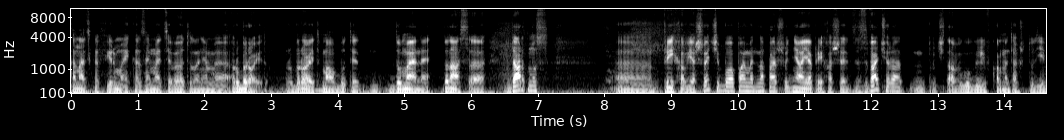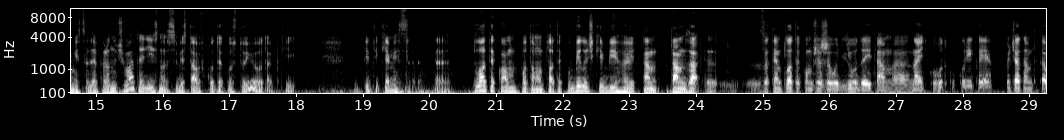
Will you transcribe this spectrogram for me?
канадська фірма, яка займається виготовленням е, рубероїду. Рубероїд мав бути до мене, до нас е, в Дартмус. Е, Приїхав я швидше, бо апоймент на першого дня. Я приїхав ще з вечора, прочитав в Гуглі в коментах, що тут є місце, де переночувати. Дійсно, собі став в кутику стою, так під якимось плотиком, по тому плотику білочки бігають. Там, там за, за тим плотиком вже живуть люди, і там е, навіть когут кукурікає. Хоча там така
